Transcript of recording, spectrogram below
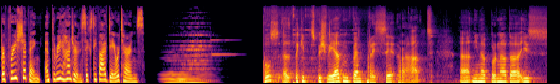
for free shipping and 365-day returns. Äh, da gibt es Beschwerden beim Presserat. Äh, Nina Brunner, da ist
